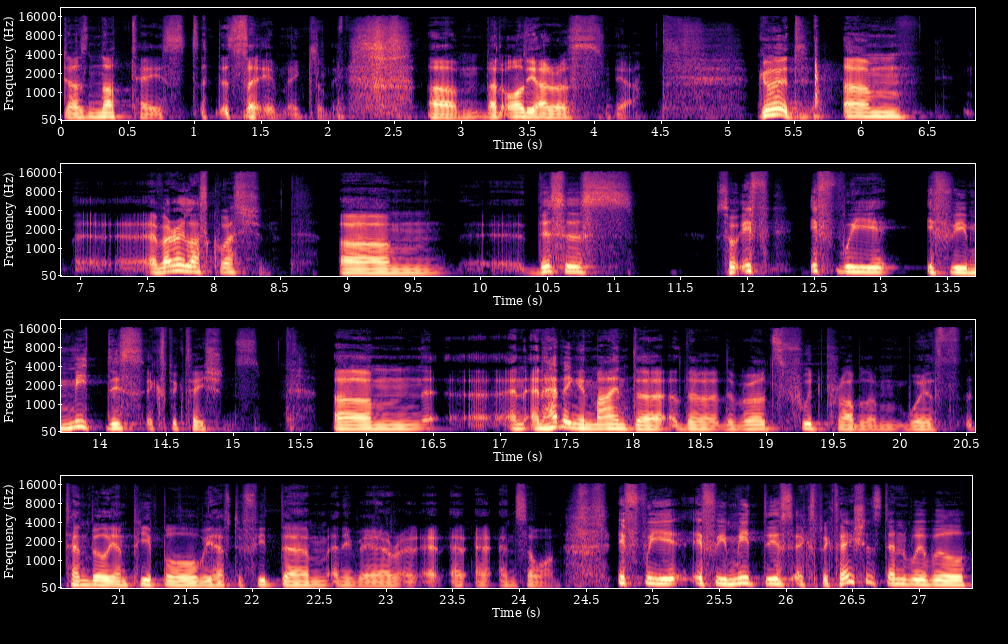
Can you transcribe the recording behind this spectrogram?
does not taste the same actually, um, but all the others, yeah, good. Um, a very last question. Um, this is so if if we if we meet these expectations, um, and, and, having in mind the, the, the, world's food problem with 10 billion people, we have to feed them anywhere, and, and, and so on. If we if we meet these expectations, then we will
